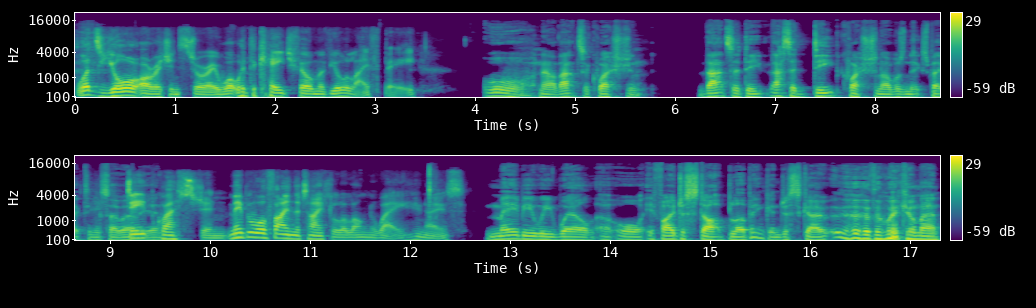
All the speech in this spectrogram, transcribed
What's your origin story? What would the Cage film of your life be? Oh, now that's a question. That's a deep. That's a deep question. I wasn't expecting so early. Deep in. question. Maybe we'll find the title along the way. Who knows? Maybe we will, uh, or if I just start blubbing and just go the Wicker Man,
